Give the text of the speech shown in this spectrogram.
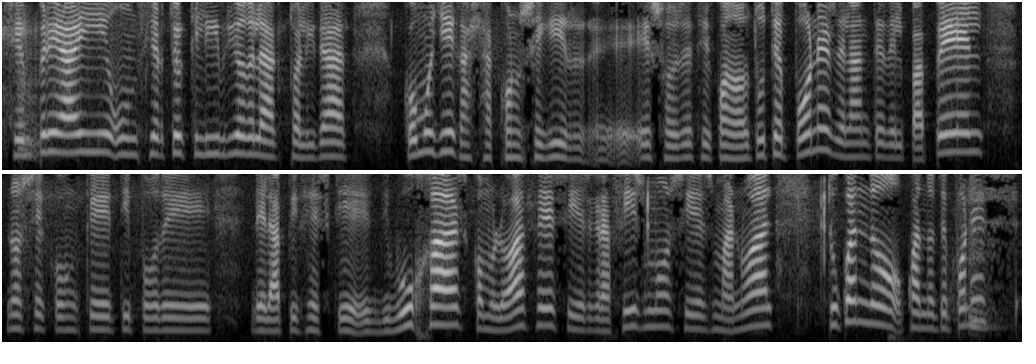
siempre hay un cierto equilibrio de la actualidad. Cómo llegas a conseguir eh, eso es decir cuando tú te pones delante del papel no sé con qué tipo de, lápices que dibujas cómo lo haces si es grafismo si es manual. Tú cuando cuando te pones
